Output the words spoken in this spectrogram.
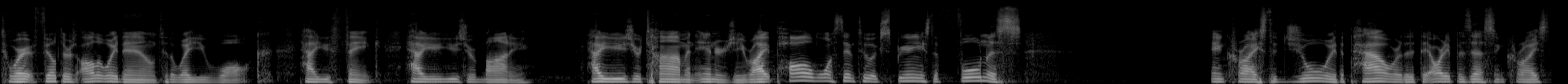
to where it filters all the way down to the way you walk, how you think, how you use your body, how you use your time and energy, right? Paul wants them to experience the fullness in Christ, the joy, the power that they already possess in Christ.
